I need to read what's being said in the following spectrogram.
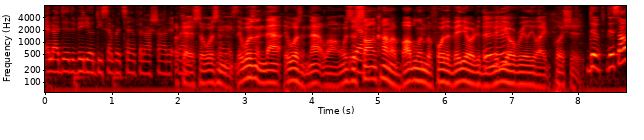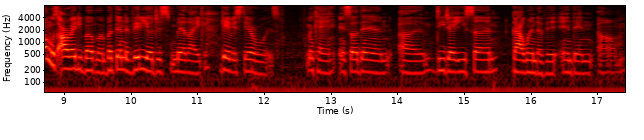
and I did the video December tenth, and I shot it. Okay, like, so it wasn't it wasn't that it wasn't that long. Was the Yeah. Mm-hmm. song kind of bubbling before the video, or did the video really like push it? the the song was already bubbling, but then the video just made like gave it steroids. Okay, and so then uh, DJ E Sun got wind of it, and then um,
